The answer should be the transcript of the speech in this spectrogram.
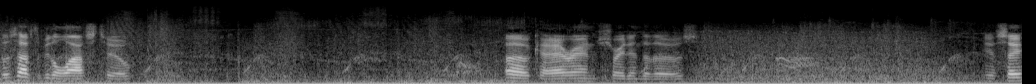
Those have to be the last two. Okay, I ran straight into those. You see?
